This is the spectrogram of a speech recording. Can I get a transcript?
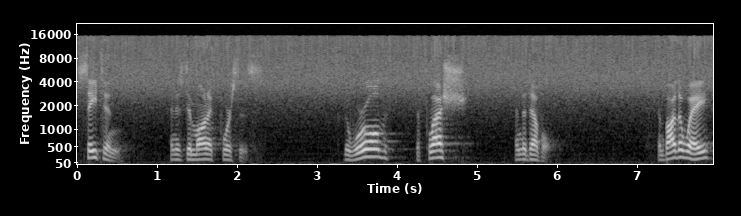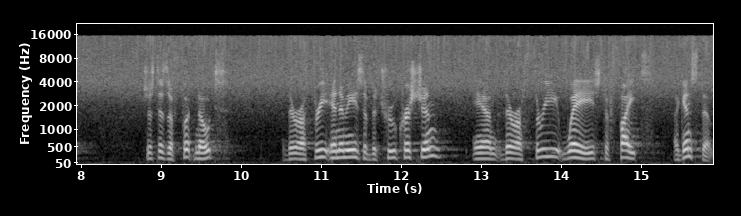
Satan, and his demonic forces. The world, the flesh, and the devil. And by the way, just as a footnote, there are three enemies of the true Christian, and there are three ways to fight against them.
